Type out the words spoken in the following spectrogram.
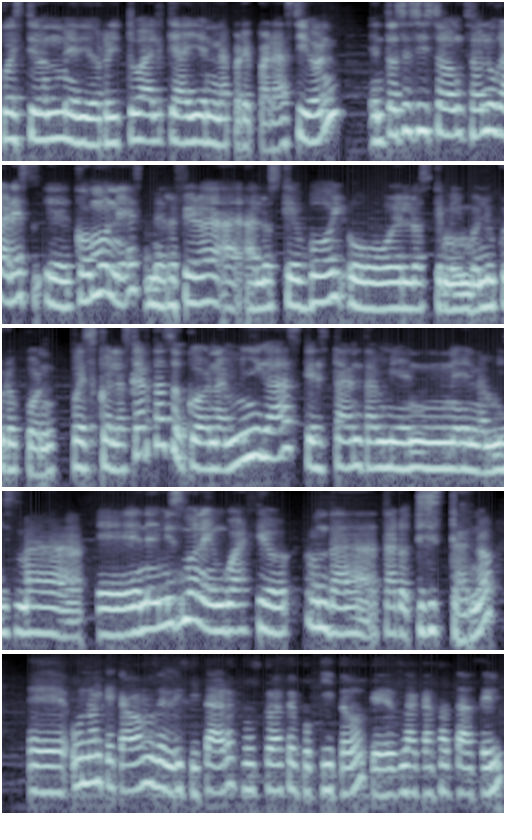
cuestión medio ritual que hay en la preparación. Entonces sí son, son lugares eh, comunes, me refiero a, los que voy o en los que me involucro con, pues, con las cartas o con amigas que están también en la misma, eh, en el mismo lenguaje onda tarotista, ¿no? Eh, uno al que acabamos de visitar justo hace poquito, que es la Casa Tassel,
